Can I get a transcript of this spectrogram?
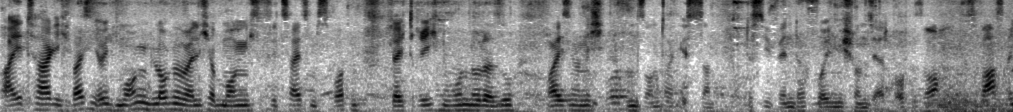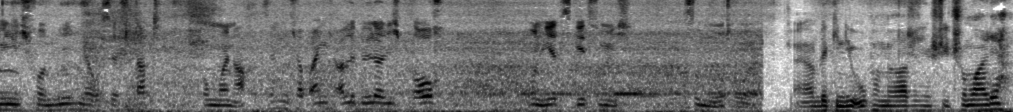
Freitag. Ich weiß nicht, ob ich morgen vlogge, weil ich habe morgen nicht so viel Zeit zum Spotten. Vielleicht drehe ich eine Runde oder so. Weiß ich noch nicht. Und Sonntag ist dann das Event. Da freue ich mich schon sehr drauf. So, das war es eigentlich von mir hier aus der Stadt von meinen 18. Ich habe eigentlich alle Bilder, die ich brauche. Und jetzt geht es für mich zum Motorrad. Kleiner Blick in die Operngarage. Hier steht schon mal der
